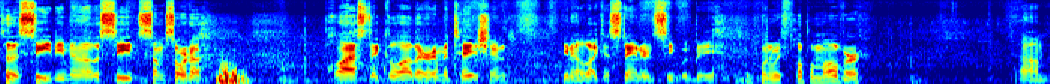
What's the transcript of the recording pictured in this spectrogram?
to the seat, even though the seat's some sort of plastic leather imitation, you know, like a standard seat would be. When we flip them over, um,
